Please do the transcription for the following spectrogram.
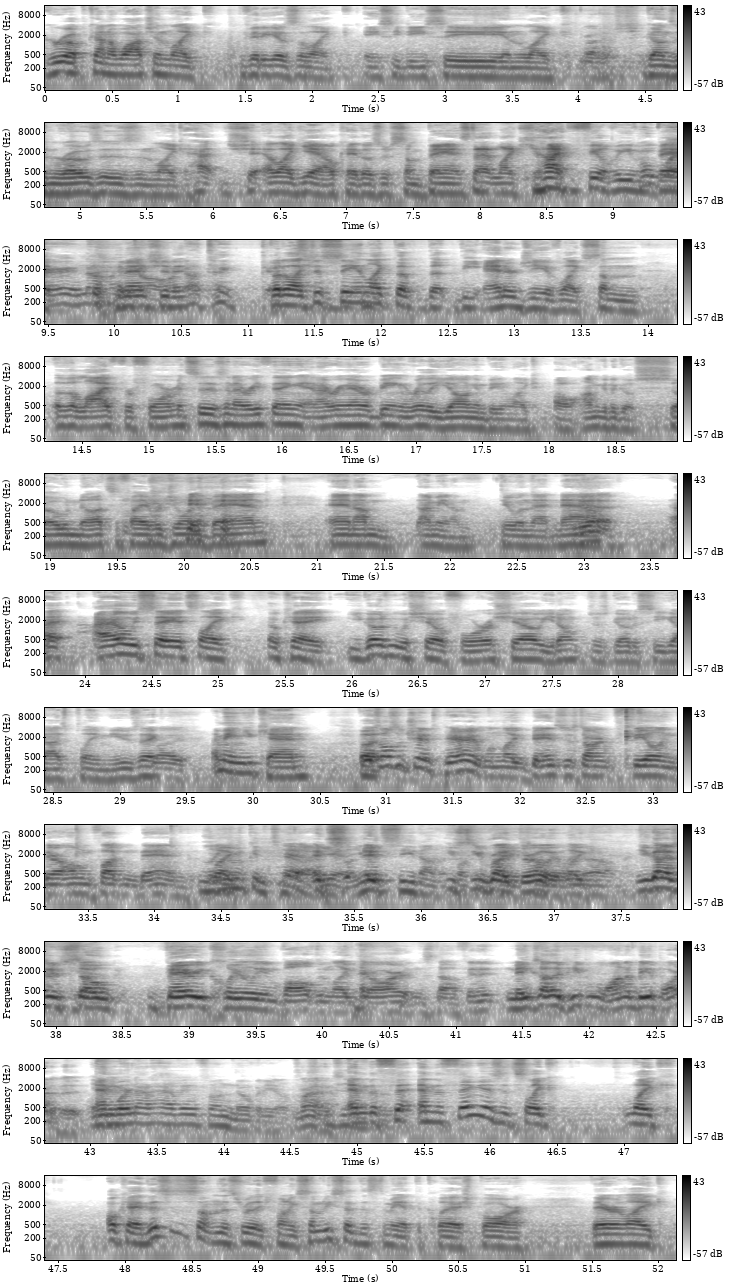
grew up kind of watching, like, videos of, like, ACDC and, like, Right. Guns N' Roses and, like, ha- shit, like, yeah, okay, those are some bands that, like, I feel even bad. mention it. But like just seeing like the, the the energy of like some of the live performances and everything, and I remember being really young and being like, "Oh, I'm gonna go so nuts if I ever join a band," and I'm, I mean, I'm doing that now. Yeah. I I always say it's like, okay, you go to a show for a show. You don't just go to see guys play music. Right. I mean, you can, But but it's also transparent when like bands just aren't feeling their own fucking band. Like, Like you can tell. yeah, Yeah, it's- you can it's- see it on the you see right through it. Like oh. you guys are so very clearly involved in like your art and stuff, and it makes other people want to be a part of it. and and- we're not having fun. Nobody else. is. Right. and the th- and the thing is, it's like, like, okay, this is something that's really funny. Somebody said this to me at the Clash bar. They're like,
